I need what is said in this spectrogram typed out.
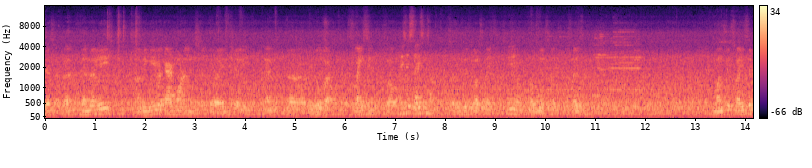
Yes, sir. Generally, uh, we give a CAD model uh, initially, then uh, we do a slicing. So, This is slicing sound. So this is called slicing. How do you slice? Slice it. Once you slice it,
